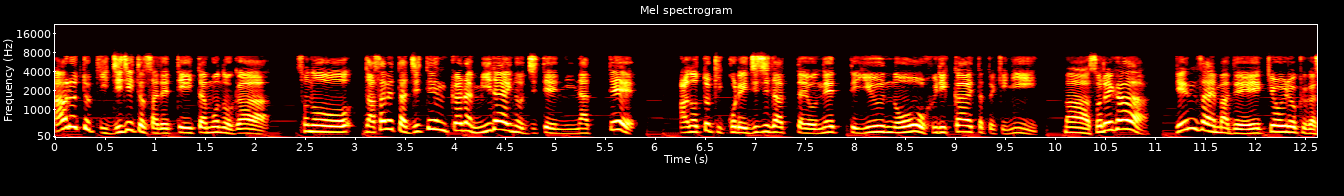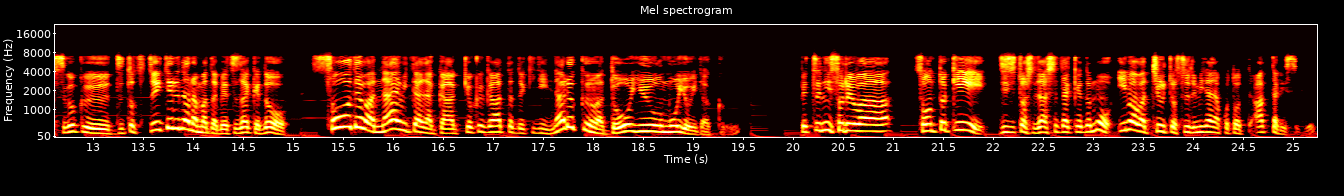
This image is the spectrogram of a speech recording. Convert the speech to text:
ある時時事とされていたものが、その出された時点から未来の時点になって、あの時これ時事だったよねっていうのを振り返った時に、まあそれが現在まで影響力がすごくずっと続いてるならまた別だけど、そうではないみたいな楽曲があった時に、なるくんはどういう思いを抱く？別にそれは、その時、事実として出してたけども、今は躊躇するみたいなことってあったりする？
